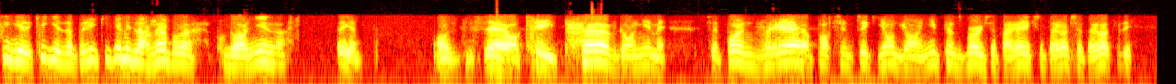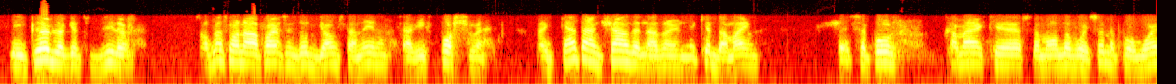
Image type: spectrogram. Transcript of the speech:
qui, qui les a pris? Qui a mis de l'argent pour, pour gagner, là? on se disait, OK, ils peuvent gagner, mais c'est pas une vraie opportunité qu'ils ont de gagner. Pittsburgh, c'est pareil, etc., etc. Les, clubs là, que tu dis, là, on fait ce qu'on a à faire, c'est une autre gang cette année, ça arrive pas souvent. Fait que quand tu as une chance d'être dans une équipe de même, je sais pas comment que ce monde-là voit ça, mais pour moi,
